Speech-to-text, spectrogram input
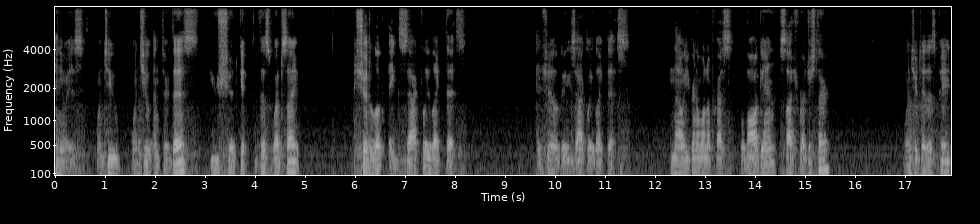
anyways, once you once you enter this, you should get to this website. It should look exactly like this. It should look exactly like this. Now you're gonna want to press login slash register. Once you're to this page,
